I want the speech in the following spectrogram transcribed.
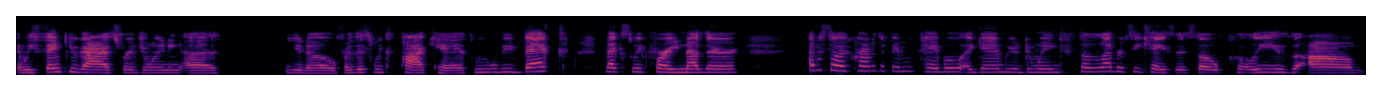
And we thank you guys for joining us, you know, for this week's podcast. We will be back next week for another episode of Crime at the Family Table. Again, we're doing celebrity cases, so please um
